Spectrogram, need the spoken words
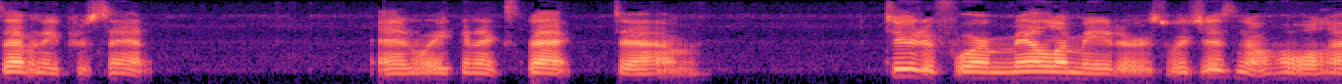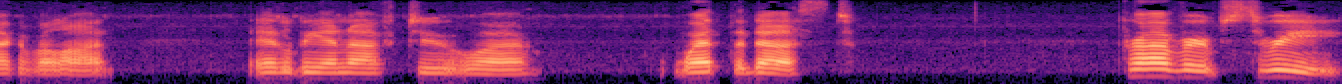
70%. And we can expect um, 2 to 4 millimeters, which isn't a whole heck of a lot. It'll be enough to uh, wet the dust. Proverbs 3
